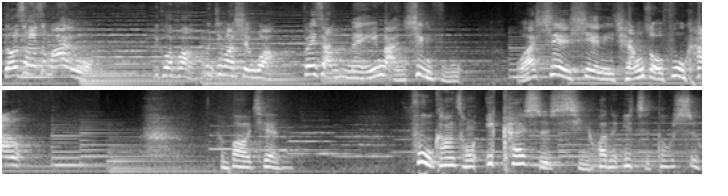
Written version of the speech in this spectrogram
德超这么爱我，你看看，你这么生活非常美满幸福，我要谢谢你抢走富康，很抱歉，富康从一开始喜欢的一直都是我，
